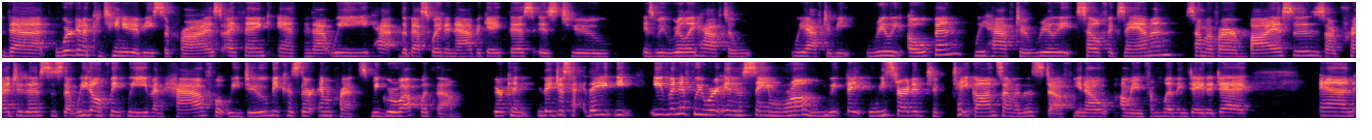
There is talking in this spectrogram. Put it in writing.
that we're going to continue to be surprised i think and that we have the best way to navigate this is to is we really have to we have to be really open. We have to really self examine some of our biases, our prejudices that we don't think we even have, but we do because they're imprints. We grew up with them. They're can, they just they even if we were in the same room we they, we started to take on some of this stuff you know i mean from living day to day and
